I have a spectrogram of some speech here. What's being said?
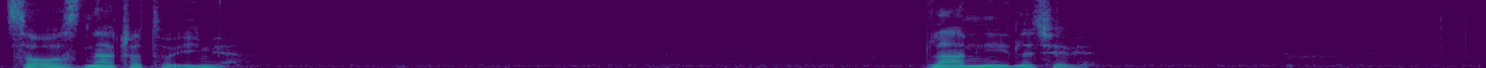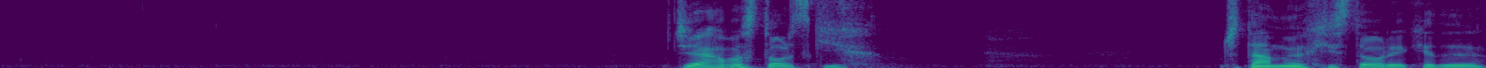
Co oznacza to imię? Dla mnie i dla Ciebie. W dziejach apostolskich czytamy historię, kiedy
